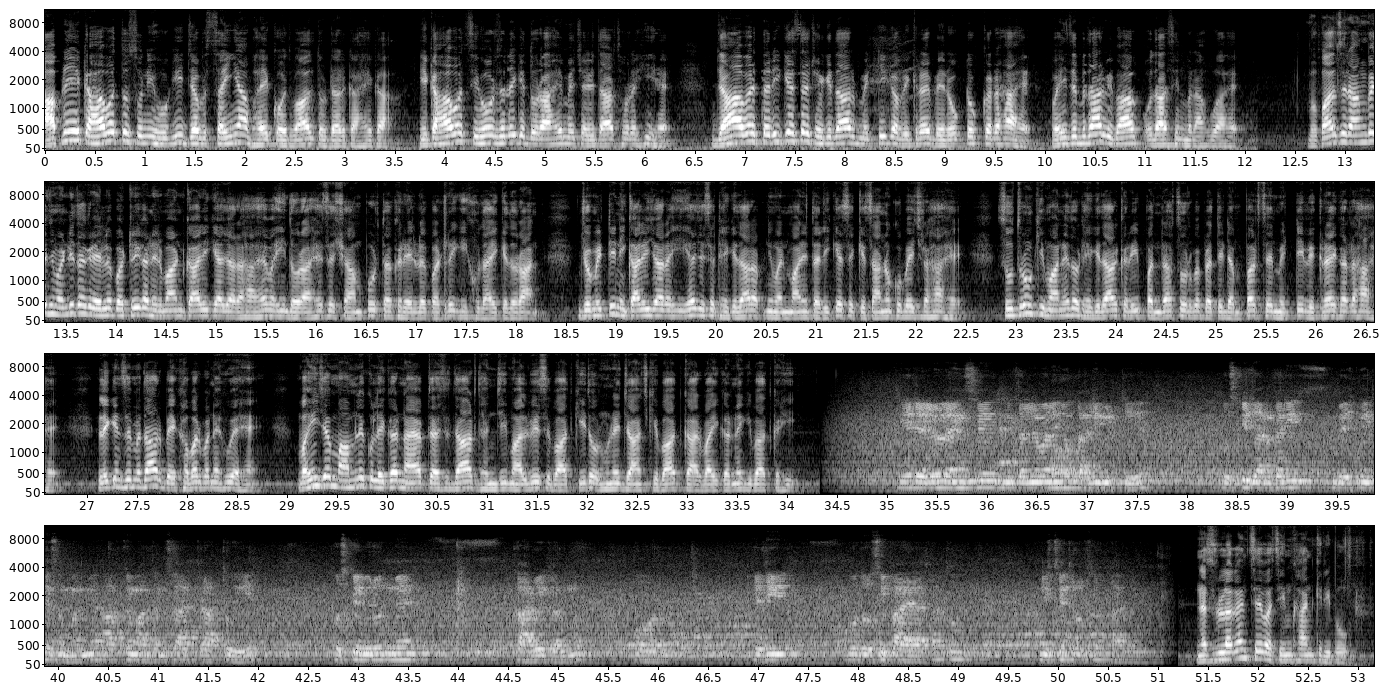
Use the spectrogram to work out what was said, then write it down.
आपने ये कहावत तो सुनी होगी, जब सैया भय कोतवाल तो डर काहेगा। ये कहावत सीहोर ज़िले के दोराहे में चरितार्थ हो रही है, जहाँ अवैध तरीके से ठेकेदार मिट्टी का विक्रय बेरोक टोक कर रहा है। वहीं जिम्मेदार विभाग उदासीन बना हुआ है। भोपाल से रामगंज मंडी तक रेलवे पटरी का निर्माण कार्य किया जा रहा है। वहीं दोराहे से शामपुर तक रेलवे पटरी की खुदाई के दौरान, जो मिट्टी निकाली जा रही है, जिसे ठेकेदार अपनी मनमानी तरीके से किसानों को बेच रहा है। सूत्रों की माने तो ठेकेदार करीब पंद्रह सौ रुपये प्रति डंपर से मिट्टी विक्रय कर रहा है, लेकिन जिम्मेदार बेखबर बने हुए हैं। वहीं जब मामले को लेकर नायब तहसीलदार धनजी मालवीय से बात की तो उन्होंने जाँच के बाद कार्रवाई करने की बात कही। ये रेलवे लाइन से निकलने वाली जो काली मिट्टी है उसकी जानकारी बेचने के संबंध में आपके माध्यम से आज प्राप्त हुई है। उसके विरुद्ध में कार्रवाई करूँगा और यदि वो दोषी पाया जाता तो निश्चित रूप से कार्रवाई नसरुल्लागंज से वसीम खान की रिपोर्ट।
